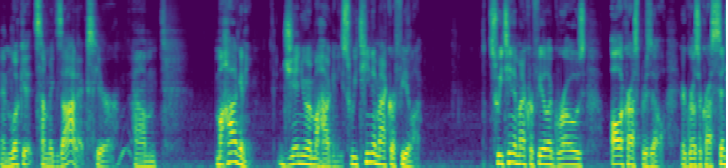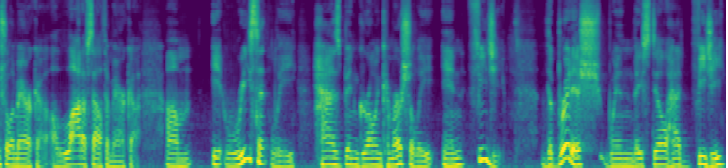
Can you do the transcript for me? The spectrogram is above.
and look at some exotics here. Um, mahogany, genuine mahogany, Swietenia macrophylla. Swietenia macrophylla grows all across Brazil. It grows across Central America, a lot of South America. Um, it recently has been growing commercially in Fiji. The British, when they still had Fiji,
